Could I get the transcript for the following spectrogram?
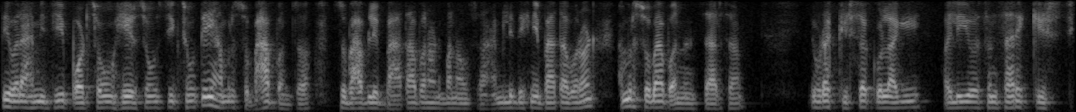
त्यही भएर हामी जे पढ्छौँ हेर्छौँ सिक्छौँ त्यही हाम्रो स्वभाव बन्छ। स्वभावले वातावरण बनाउँछ। हामीले देख्ने वातावरण हाम्रो स्वभाव अनुसार छ। एउटा कृषकको लागि अहिले यो संसारै कृषि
